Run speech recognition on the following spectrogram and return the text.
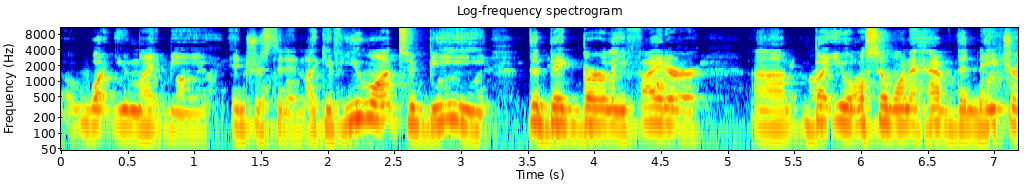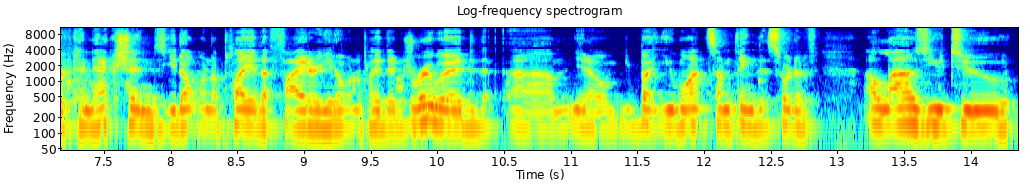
what you might be interested in. Like if you want to be the big burly fighter, um, but you also want to have the nature connections. You don't want to play the fighter. You don't want to play the druid. Um, you know, but you want something that sort of allows you to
